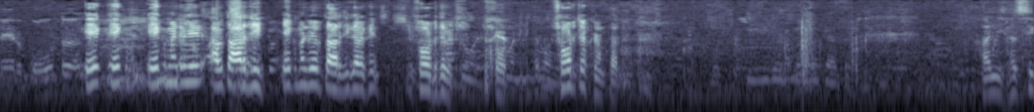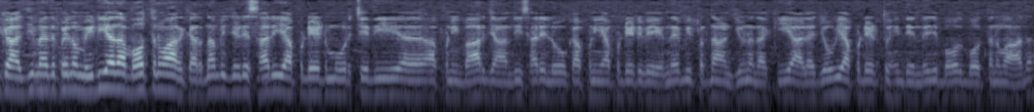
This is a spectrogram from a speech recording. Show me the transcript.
ਨੇ ਰਿਪੋਰਟ ਇੱਕ ਇੱਕ ਇੱਕ ਮਿੰਟ ਜੀ ਅਵਤਾਰ ਜੀ ਇੱਕ ਮਿੰਟ ਜੀ ਅਵਤਾਰ ਜੀ ਕਰਕੇ ਸ਼ੋਰਟ ਦੇ ਵਿੱਚ ਸ਼ੋਰਟ ਸ਼ੋਰਟ ਚੱਕਰ ਅਵਤਾਰ ਹਾਂਜੀ, ਸਤਿ ਸ਼੍ਰੀ ਅਕਾਲ ਜੀ। ਮੈਂ ਤੇ ਪਹਿਲਾਂ ਮੀਡੀਆ ਦਾ ਬਹੁਤ ਧੰਨਵਾਦ ਕਰਦਾ ਵੀ ਜਿਹੜੇ ਸਾਰੀ ਅਪਡੇਟ ਮੋਰਚੇ ਦੀ ਆਪਣੀ ਬਾਹਰ ਜਾਣ ਦੀ, ਸਾਰੇ ਲੋਕ ਆਪਣੀ ਅਪਡੇਟ ਵੇਖਦੇ ਵੀ ਪ੍ਰਧਾਨ ਜੀ ਉਹਨਾਂ ਦਾ ਕੀ ਹਾਲ ਹੈ। ਜੋ ਵੀ ਅਪਡੇਟ ਤੁਸੀਂ ਦਿੰਦੇ ਜੀ, ਬਹੁਤ ਬਹੁਤ ਧੰਨਵਾਦ।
